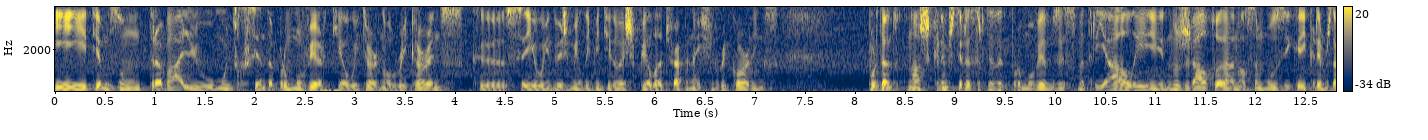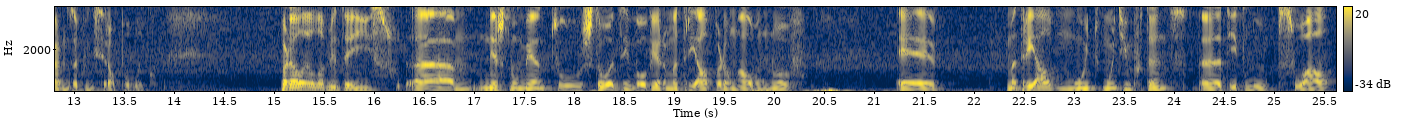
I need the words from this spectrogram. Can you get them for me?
e temos um trabalho muito recente a promover, que é o Eternal Recurrence, que saiu em 2022 pela Trepanation Recordings. Portanto, que nós queremos ter a certeza que promovemos esse material e, no geral, toda a nossa música e queremos dar-nos a conhecer ao público. Paralelamente a isso, neste momento estou a desenvolver material para um álbum novo. É material muito, muito importante a título pessoal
